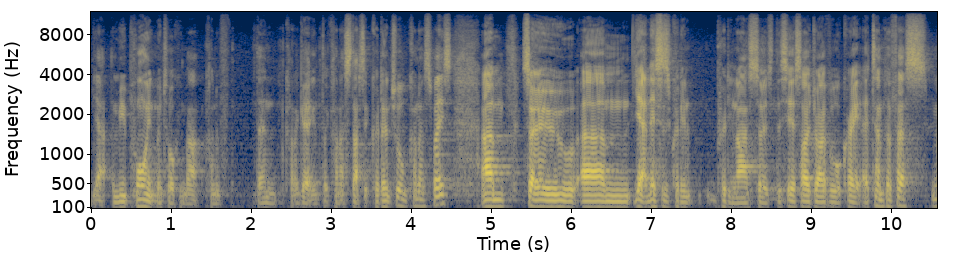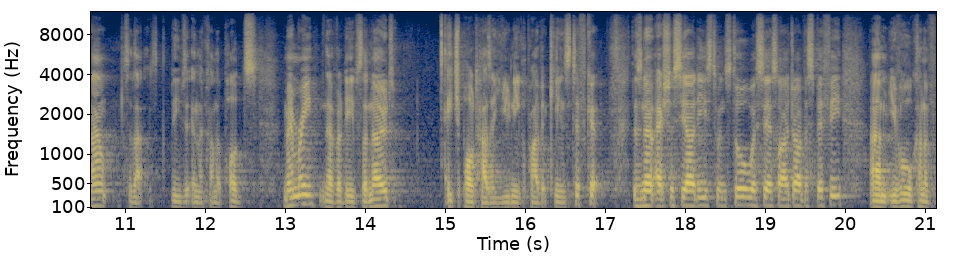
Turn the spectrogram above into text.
yeah, a mute point. We're talking about kind of then kind of getting the kind of static credential kind of space. Um, so um, yeah, this is pretty, pretty nice. So the CSI driver will create a tmpfs mount, so that leaves it in the kind of pod's memory, never leaves the node. Each pod has a unique private key and certificate. There's no extra CRDs to install with CSI driver SPIFFE. Um, you've all kind of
